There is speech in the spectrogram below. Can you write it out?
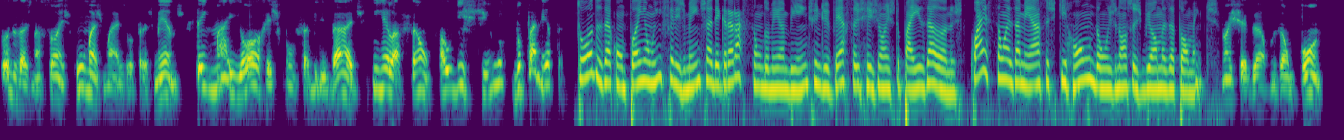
todas as nações, umas mais, outras menos, têm maior responsabilidade em relação ao destino do planeta. Todos acompanham, infelizmente, a degradação do meio ambiente em diversas regiões do país há anos. Quais são as ameaças que rondam os nossos biomas atualmente? Nós chegamos a um ponto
